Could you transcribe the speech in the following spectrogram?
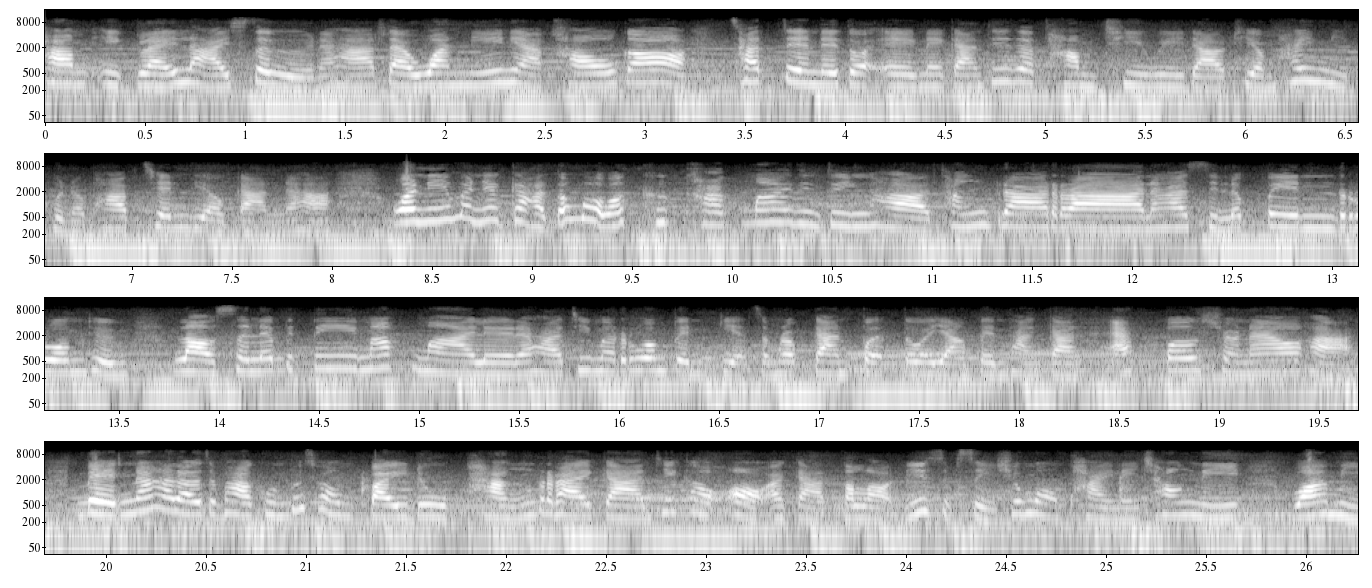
ทำอีกหลาย ๆ สื่อนะคะ แต่วันนี้เนี่ยเขาก็ชัดเจนในตัวเองในการที่จะทำทีวีดาวเทียมให้มีคุณภาพเช่นเดียวกันนะคะ วันนี้บรรยากาศต้องบอกว่าคึกคักมากจริง ๆ ค่ะ ทั้งดารานะคะ ศิลปินรวมถึงเหล่าเซเลบริตี้มากมายเลยนะคะ ที่มาร่วมเป็นเกียรติสำหรับการเปิดตัวอย่างเป็นทางการ Apple Channel ค่ะ เบรกหน้าเราจะพาคุณผู้ชมไปดูผังรายการที่เขาออกอากาศตลอด 24 ชั่วโมงภายในช่องนี้ ว่ามี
